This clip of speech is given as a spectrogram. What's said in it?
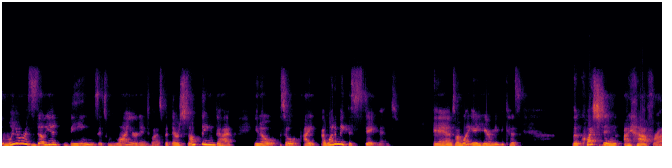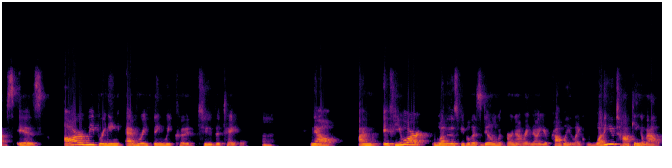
we are resilient beings. It's wired into us, but there's something that, you know, so I I want to make this statement. And so I want you to hear me because the question I have for us is are we bringing everything we could to the table? Uh. Now, I'm if you are one of those people that's dealing with burnout right now, you're probably like, what are you talking about?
